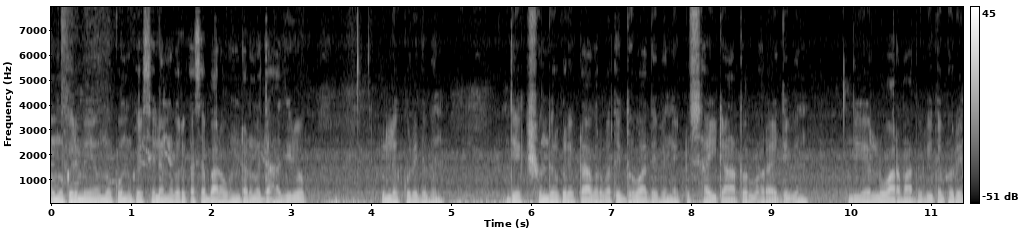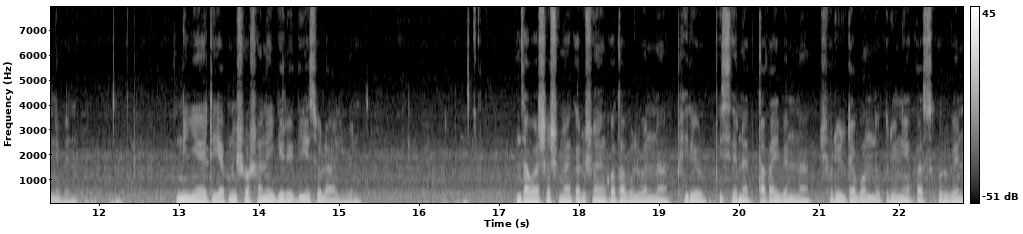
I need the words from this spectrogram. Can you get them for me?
অমুকের মেয়ে অমুক, অমুকের ছেলে অমুকের কাছে বারো ঘণ্টার মধ্যে হাজির হোক। উল্লেখ করে দেবেন। দিয়ে সুন্দর করে একটু আগরবাতির ধোয়া দেবেন, একটু সাইডে আঁতর ভরায় দেবেন। দিয়ে লোয়ার মাদুলিতে ভরে নেবেন। নিয়ে এটি আপনি শ্মশানেই গেড়ে দিয়ে চলে আসবেন। যাওয়ার আসার সময় কারোর সঙ্গে কথা বলবেন না ফিরে পিছনে তাকাইবেন না, শরীরটা বন্ধ করে নিয়ে কাজ করবেন।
